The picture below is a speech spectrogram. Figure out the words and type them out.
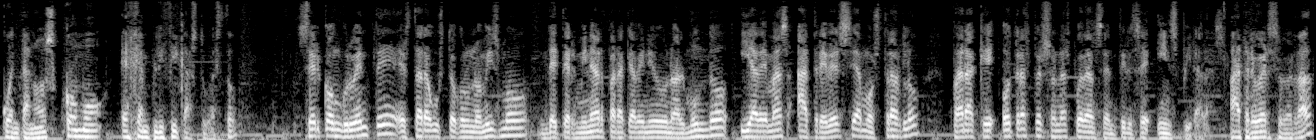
Cuéntanos cómo ejemplificas tú esto. Ser congruente, estar a gusto con uno mismo, determinar para qué ha venido uno al mundo y además atreverse a mostrarlo para que otras personas puedan sentirse inspiradas. Atreverse, ¿verdad?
